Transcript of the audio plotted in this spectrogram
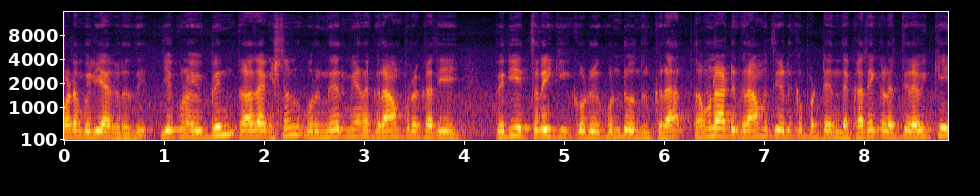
படம் வெளியாகிறது. இயக்குனர் விபின் ராதாகிருஷ்ணன் ஒரு நேர்மையான கிராமப்புற கதையை பெரிய திரைக்கு கொண்டு கொண்டு வந்திருக்கிறார். தமிழ்நாட்டு கிராமத்தில் எடுக்கப்பட்ட இந்த கதைக்களத்தில் ரவிக்கை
